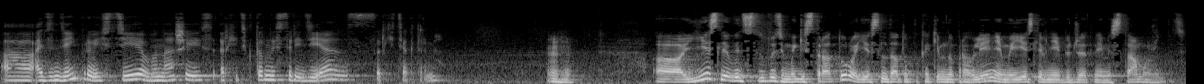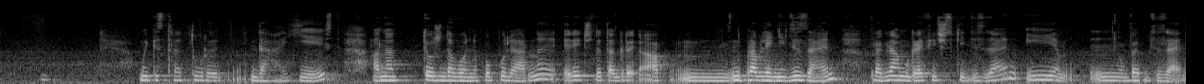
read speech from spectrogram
один день провести в нашей архитектурной среде с архитекторами. А, Есть ли в институте магистратура, если да, то по каким направлениям, и есть ли в ней бюджетные места, может быть? Магистратура, да, есть. Она тоже довольно популярна. Речь идет о, о, направлении дизайн, программа графический дизайн и веб-дизайн.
